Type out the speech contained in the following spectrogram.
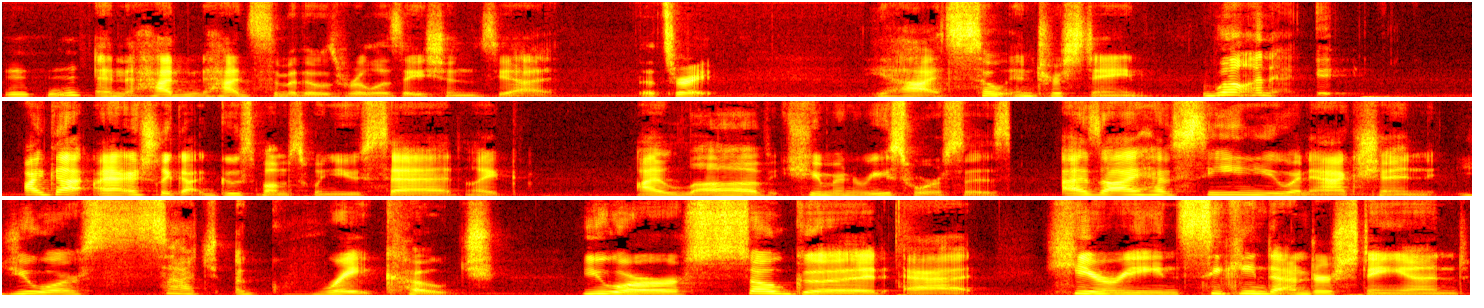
mm-hmm. Mm-hmm. and hadn't had some of those realizations yet. That's right. Yeah, it's so interesting. Well, and it, I got, I actually got goosebumps when you said, like, I love human resources. As I have seen you in action, you are such a great coach. You are so good at hearing, seeking to understand,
